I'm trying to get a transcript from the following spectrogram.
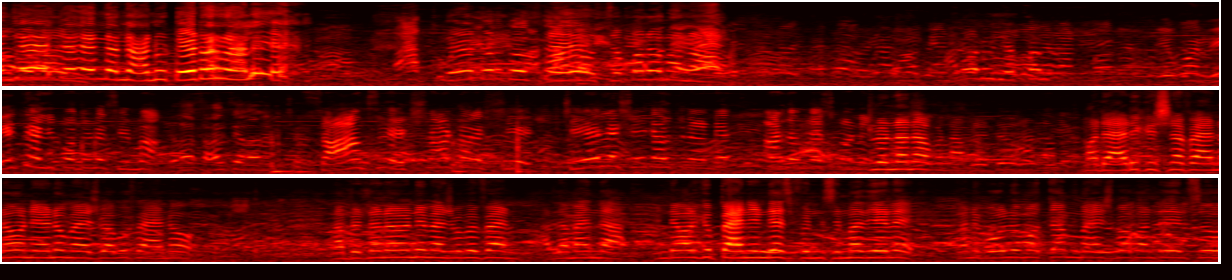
ఎంజాయ్ చేసేది ఏందన్నా నువ్వు థియేటర్ రాలే. థియేటర్కి వస్తే. చెప్పలేమన్నా. రేట్ వెళ్ళిపోతుండే సినిమా. సాంగ్స్ ఎక్స్ట్రా చేయలే షేక్ అవుతున్నాయి అంటే అర్థం చేసుకోండి. మా డాడీ కృష్ణ ఫ్యాను నేను మహేష్ బాబు ఫ్యాను. నా బ్లడ్లోనే ఉండి మహేష్ బాబు ఫ్యాన్. అర్థమైందా? ఇంతవరకు ప్యాన్ ఇండియా ఫిల్మ్ సినిమా తీయలే. కానీ వరల్డ్ మొత్తం మహేష్ బాబు అంటే తెలుసు.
